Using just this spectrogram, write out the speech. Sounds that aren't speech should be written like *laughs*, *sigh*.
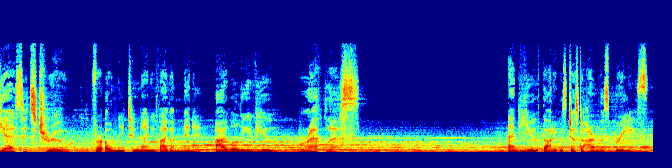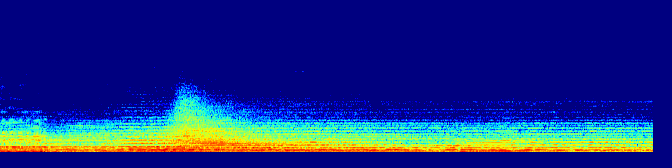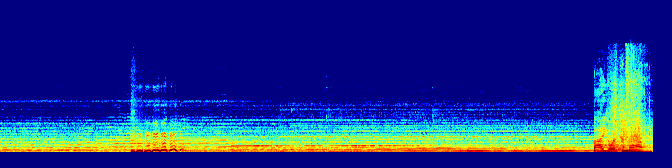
Yes, it's true. For only $2.95 a minute, I will leave you breathless. And you thought it was just a harmless breeze. *laughs* By your command.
